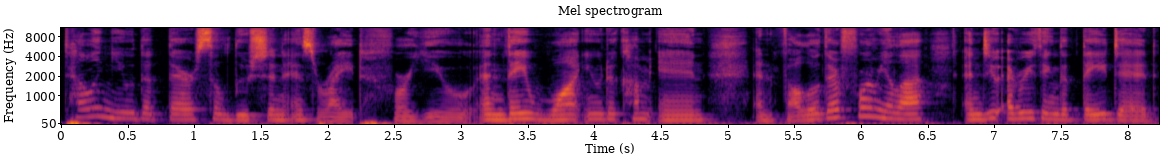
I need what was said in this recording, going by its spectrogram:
telling you that their solution is right for you. And they want you to come in and follow their formula and do everything that they did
